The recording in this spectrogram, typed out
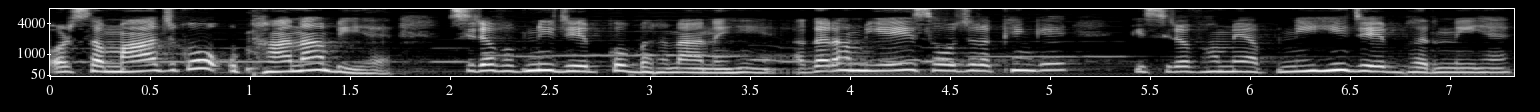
और समाज को उठाना भी है। सिर्फ़ अपनी जेब को भरना नहीं है। अगर हम यही सोच रखेंगे कि सिर्फ़ हमें अपनी ही जेब भरनी है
